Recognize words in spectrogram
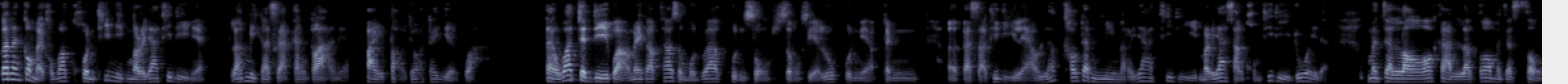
ก็นั่นก็หมายความว่าคนที่มีมารยาทที่ดีเนี่ย แล้วมีการศึกษากลางๆเนี่ยไปต่อยอดได้เยอะกว่า แต่ว่าจะดีกว่าไหมครับ ถ้าสมมุติว่าคุณส่งส่งเสียลูกคุณเนี่ยเป็นการศึกษาที่ดีแล้ว แล้วเขาดันมีมารยาทที่ดี มารยาทสังคมที่ดีด้วยเนี่ยมันจะล้อกันแล้วก็มันจะส่ง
